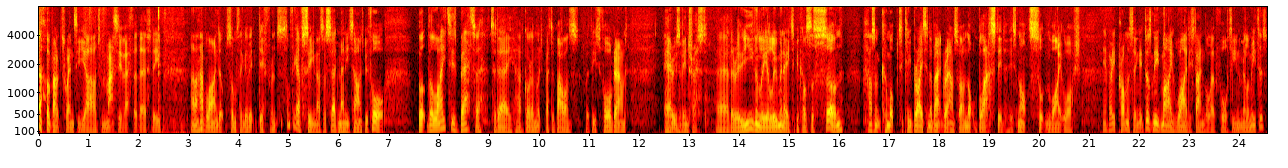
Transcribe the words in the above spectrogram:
about 20 yards. Massive effort there, Steve. And I have lined up something a bit different, something I've seen, as I said, many times before. But the light is better today. I've got a much better balance with these foreground areas of interest. Uh, they're evenly illuminated because the sun hasn't come up particularly bright in the background, so I'm not blasted. It's not and whitewash. Yeah, very promising. It does need my widest angle though, 14 millimeters,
